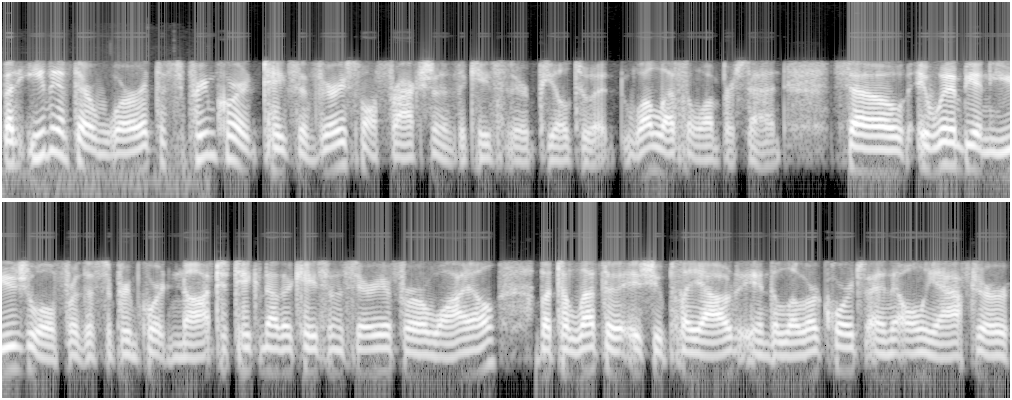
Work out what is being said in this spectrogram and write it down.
But even if there were, the Supreme Court takes a very small fraction of the cases that are appealed to it, well less than 1%. So it wouldn't be unusual for the Supreme Court not to take another case in this area for a while, but to let the issue play out in the lower courts and only after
